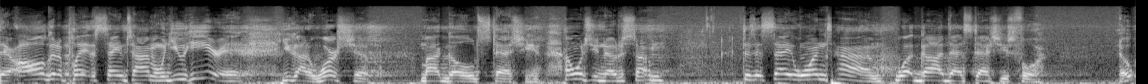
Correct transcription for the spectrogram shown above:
They're all going to play at the same time. And when you hear it, you got to worship my gold statue. I want you to notice something. Does it say one time what God that statue's for? Nope.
